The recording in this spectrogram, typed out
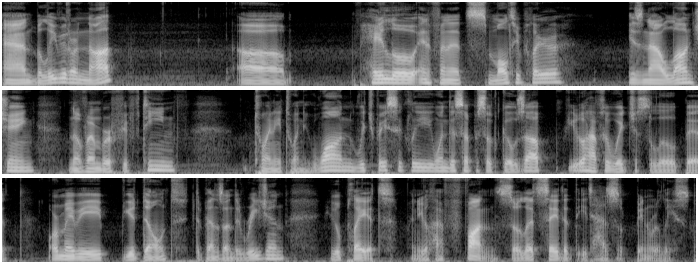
And believe it or not, uh, Halo Infinite's multiplayer is now launching November 15th 2021, which basically, when this episode goes up, you don't have to wait just a little bit, or maybe you don't, depends on the region. You'll play it and you'll have fun. So let's say that it has been released.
